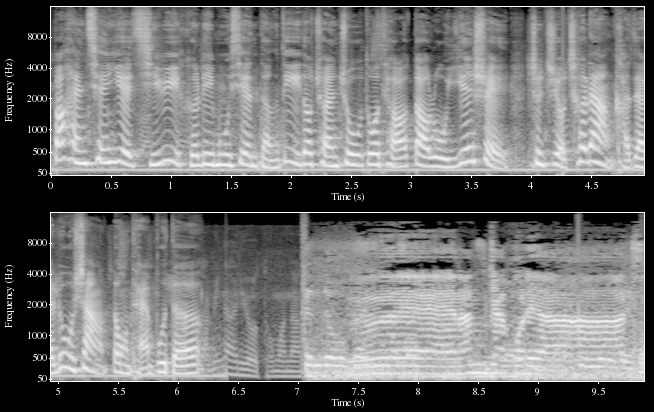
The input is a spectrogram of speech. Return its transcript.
包含千叶、埼玉和立木县等地都传出多条道路淹水，甚至有车辆卡在路上动弹不得。 うえなんじゃこれやこ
